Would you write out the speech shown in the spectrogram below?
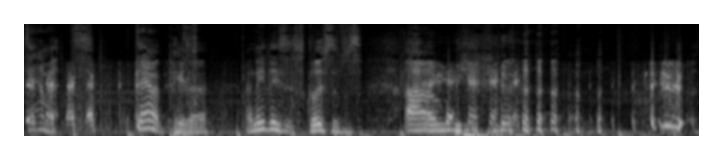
Damn it. Damn it, Peter. I need these exclusives. Um,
